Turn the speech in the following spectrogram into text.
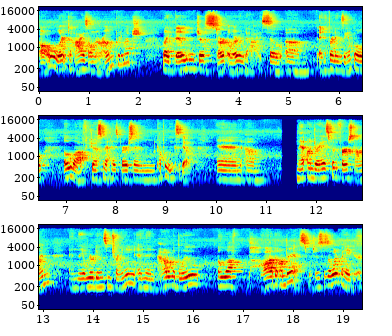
all alert to highs on their own, pretty much. Like they will just start alerting to highs. So, um, and for an example, Olaf just met his person a couple weeks ago, and um, met Andreas for the first time. And then we were doing some training, and then out of the blue, Olaf pawed Andreas, which is his alert behavior.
